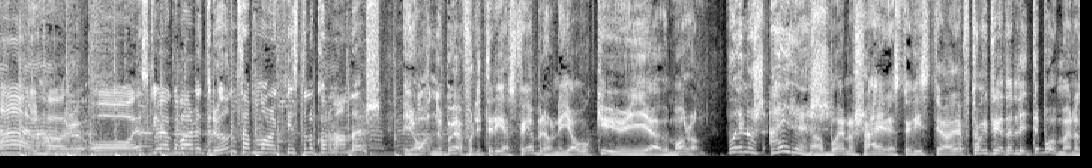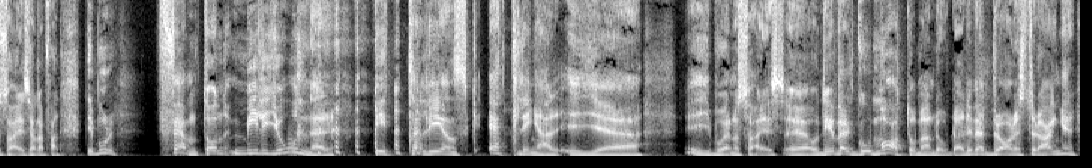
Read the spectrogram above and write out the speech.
Al hör du. Och jag skulle vilja gå varvet runt här på morgonkvisten och kolla med Anders. Ja, nu börjar jag få lite resfeber hörni. Jag åker ju i övermorgon. Buenos Aires. Ja, Buenos Aires, det visste jag. Jag har tagit reda lite på Buenos Aires i alla fall. Det bor 15 miljoner italienskättlingar i, eh, i Buenos Aires. Eh, och det är väldigt god mat då med andra ord. Det är väldigt bra restauranger.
